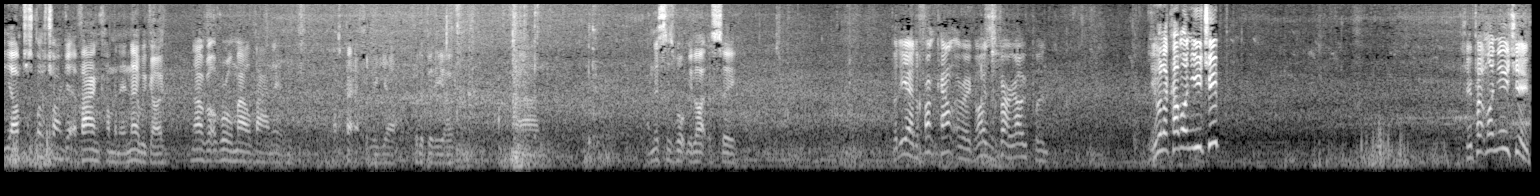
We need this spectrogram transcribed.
yeah, I'm just going to try and get a van coming in. There we go. Now I've got a Royal Mail van in. That's better for the uh, for the video. Um, and this is what we like to see. But yeah, the front counter here, guys, is very open. You want to come on YouTube? Should we put them on YouTube?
